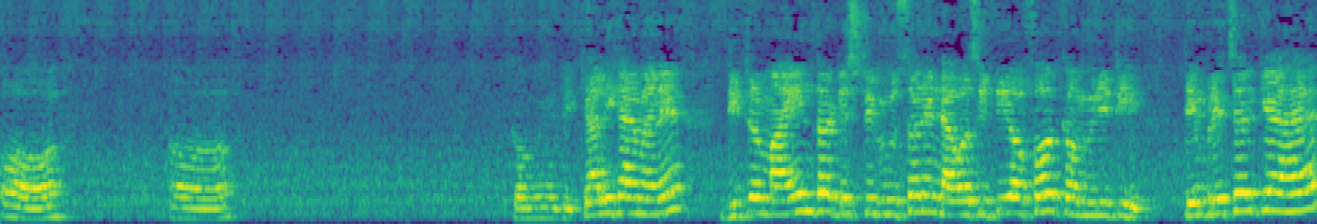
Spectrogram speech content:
of community क्या लिखा है मैंने? Determine the distribution and diversity of a community temperature क्या है?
